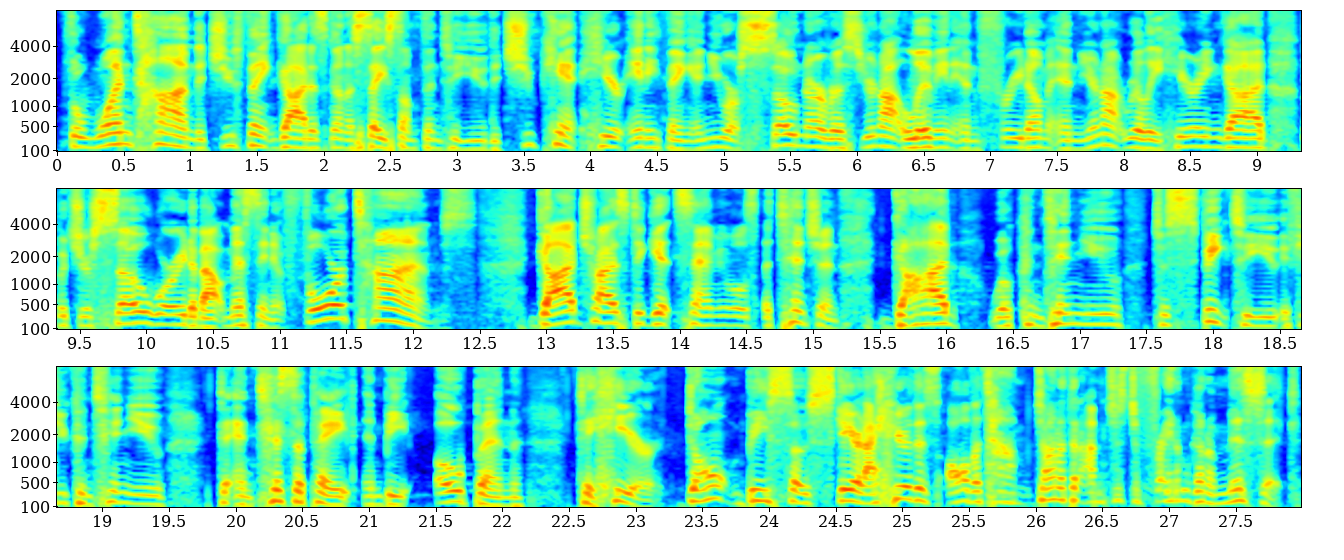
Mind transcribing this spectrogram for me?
the one time that you think God is going to say something to you that you can't hear anything and you are so nervous, you're not living in freedom and you're not really hearing God, but you're so worried about missing it. Four times God tries to get Samuel's attention. God will continue to speak to you if you continue to anticipate and be open to hear. Don't be so scared. I hear this all the time. Jonathan, I'm just afraid I'm going to miss it.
